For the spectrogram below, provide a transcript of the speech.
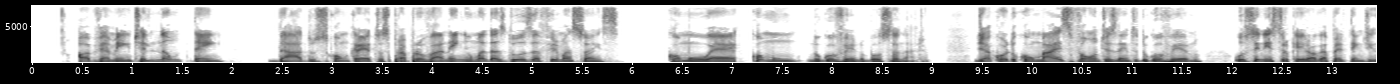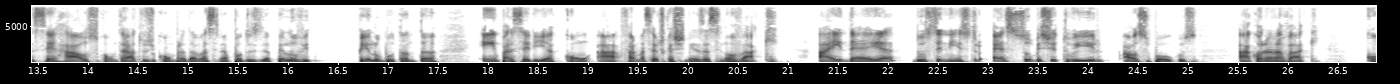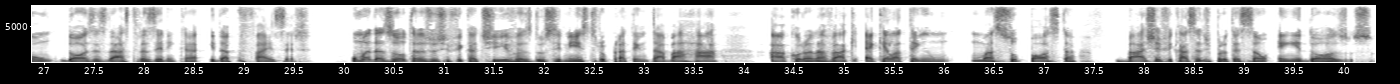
Obviamente, ele não tem dados concretos para provar nenhuma das duas afirmações, como é comum no governo Bolsonaro. De acordo com mais fontes dentro do governo, o sinistro Queiroga pretende encerrar os contratos de compra da vacina produzida pelo, pelo Butantan em parceria com a farmacêutica chinesa Sinovac. A ideia do sinistro é substituir, aos poucos, a Coronavac com doses da AstraZeneca e da Pfizer. Uma das outras justificativas do sinistro para tentar barrar a Coronavac é que ela tem um, uma suposta baixa eficácia de proteção em idosos.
